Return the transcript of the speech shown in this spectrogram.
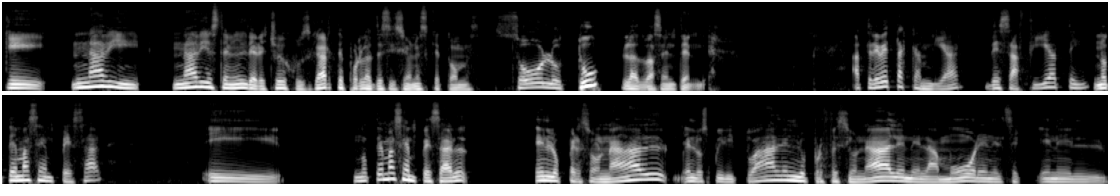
que nadie, nadie está en el derecho de juzgarte por las decisiones que tomes. Solo tú las vas a entender. Atrévete a cambiar, desafíate, no temas a empezar. Eh, no temas a empezar en lo personal, en lo espiritual, en lo profesional, en el amor, en el, en el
